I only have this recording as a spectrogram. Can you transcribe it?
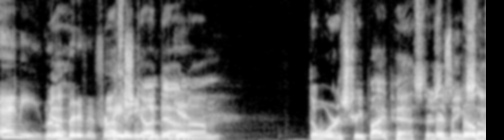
any little Yeah. bit of I information think you going can down give. um, the Warren Street bypass. There's, there's a a, big billboard.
